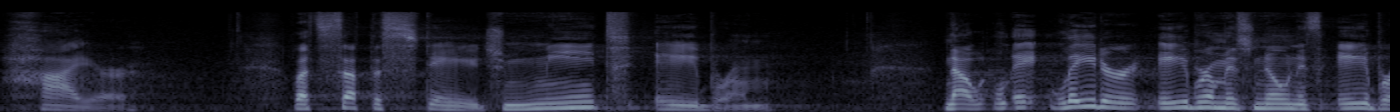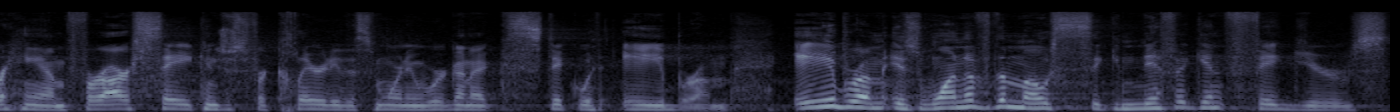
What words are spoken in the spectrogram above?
higher. Let's set the stage. Meet Abram. Now, later, Abram is known as Abraham. For our sake and just for clarity this morning, we're going to stick with Abram. Abram is one of the most significant figures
